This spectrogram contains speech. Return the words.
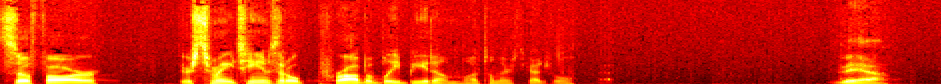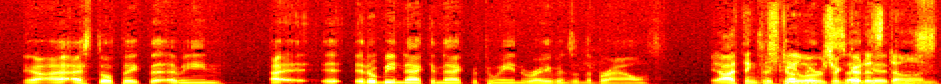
so far, there's too many teams that'll probably beat them left on their schedule. yeah, yeah. I, I still think that. I mean, I, it, it'll be neck and neck between the Ravens and the Browns. Yeah, I think the to come in Steelers are good as second. The done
